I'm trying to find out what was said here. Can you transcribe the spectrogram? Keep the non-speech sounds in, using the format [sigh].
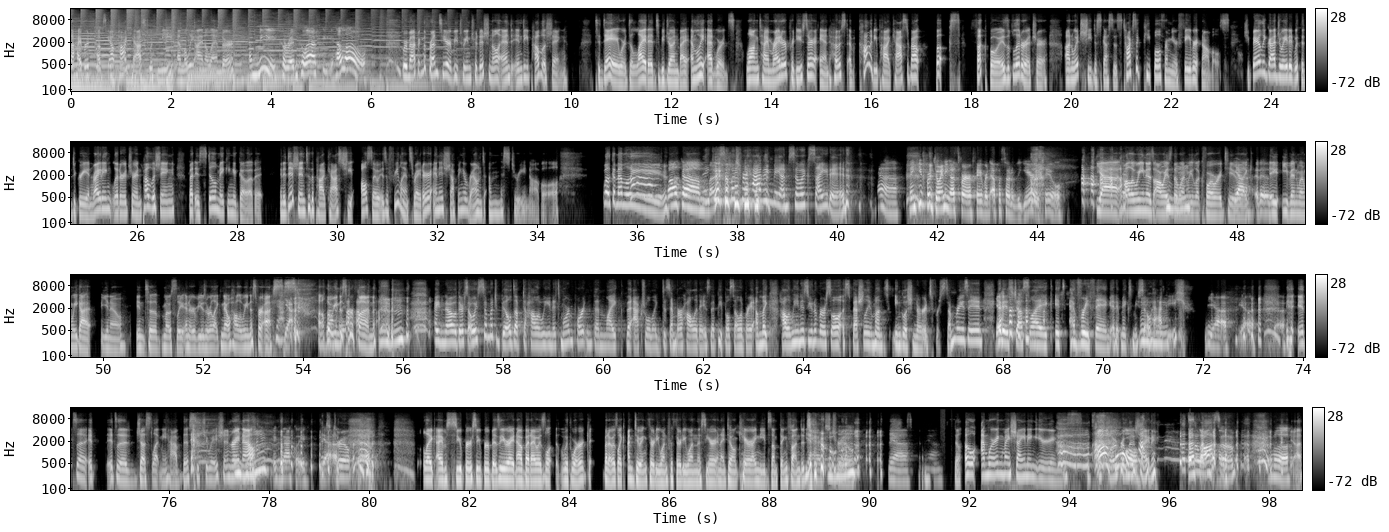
The Hybrid Pub Scout podcast with me, Emily Einolander. And me, Corinne Kolaski. Hello. We're mapping the frontier between traditional and indie publishing. Today, we're delighted to be joined by Emily Edwards, longtime writer, producer, and host of a comedy podcast about books, Fuckboys of Literature, on which she discusses toxic people from your favorite novels. She barely graduated with a degree in writing, literature, and publishing, but is still making a go of it. In addition to the podcast, she also is a freelance writer and is shopping around a mystery novel. Welcome, Emily. Hi. Welcome. Thank you so much for [laughs] having me. I'm so excited. Yeah. Thank you for joining us for our favorite episode of the year, too. [laughs] yeah, Halloween is always mm-hmm. the one mm-hmm. we look forward to. Yeah, like it is. even when we got, you know, into mostly interviews we're like no halloween is for us yes. yeah [laughs] halloween is for fun mm-hmm. [laughs] i know there's always so much build up to halloween it's more important than like the actual like december holidays that people celebrate i'm like halloween is universal especially amongst english nerds for some reason yeah. it is just [laughs] like it's everything and it makes me so mm-hmm. happy yeah yeah, yeah. [laughs] it's a it it's a just let me have this situation right now. Mm-hmm. exactly. Yeah. true. Yeah like I'm super super busy right now, but I was l- with work but I was like, I'm doing 31 for 31 this year and I don't care. I need something fun to yeah, do. It's true. [laughs] yeah. Yeah. Still. Oh, I'm wearing my shining earrings. [gasps] It's oh, cool. from the oh! shining. That's, That's so awesome. awesome. yeah.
